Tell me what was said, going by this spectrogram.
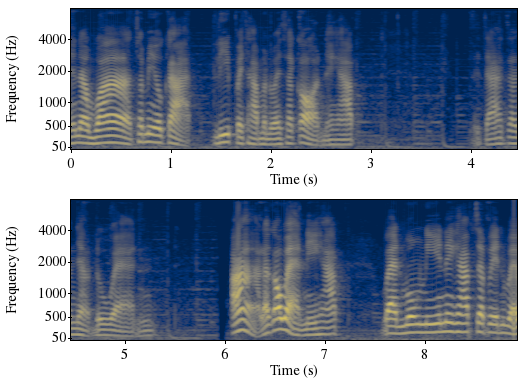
แนะนำว่าถ้ามีโอกาสรีบไปทำมันไว้ซะก่อนนะครับเดี๋ยวจ้าจารย์อยากดูแหวนอ่าแล้วก็แหวนนี้ครับแหวนวงนี้นะครับจะเป็นแหว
